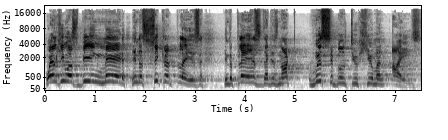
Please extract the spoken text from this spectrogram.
while he was being made in the secret place, in the place that is not visible to human eyes.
